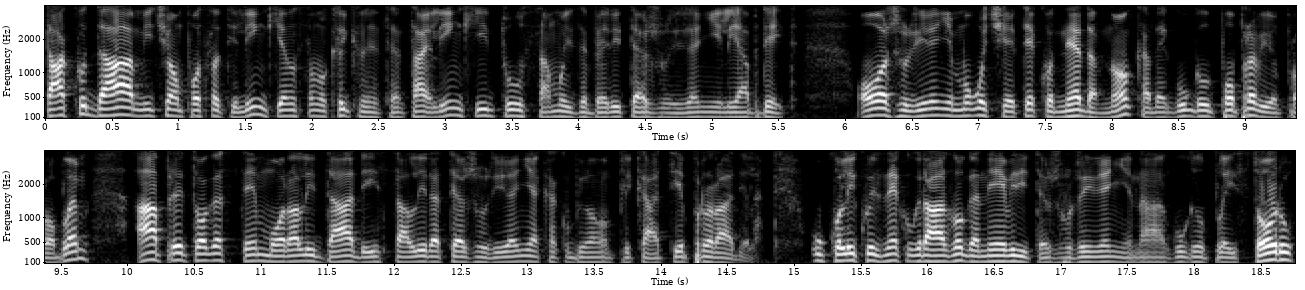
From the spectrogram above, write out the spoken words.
tako da mi ćemo vam poslati link, jednostavno kliknete na taj link i tu samo izaberite ažuriranje ili update. Ovo ažuriranje moguće je tek od nedavno, kada je Google popravio problem, a pre toga ste morali da deinstalirate ažuriranja kako bi vam aplikacije proradile. Ukoliko iz nekog razloga ne vidite ažuriranje na Google Play Store-u,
